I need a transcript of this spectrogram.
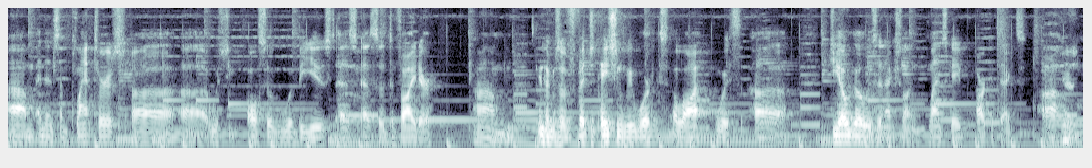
um, and then some planters, uh, uh, which also would be used as, as a divider. Um, in terms of vegetation, we worked a lot with uh, Diogo is an excellent landscape architect um,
